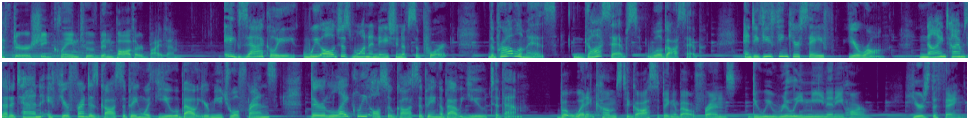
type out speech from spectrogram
after she'd claimed to have been bothered by them. Exactly. We all just want a nation of support. The problem is, gossips will gossip. And if you think you're safe, you're wrong. Nine times out of 10, if your friend is gossiping with you about your mutual friends, they're likely also gossiping about you to them. But when it comes to gossiping about friends, do we really mean any harm? Here's the thing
